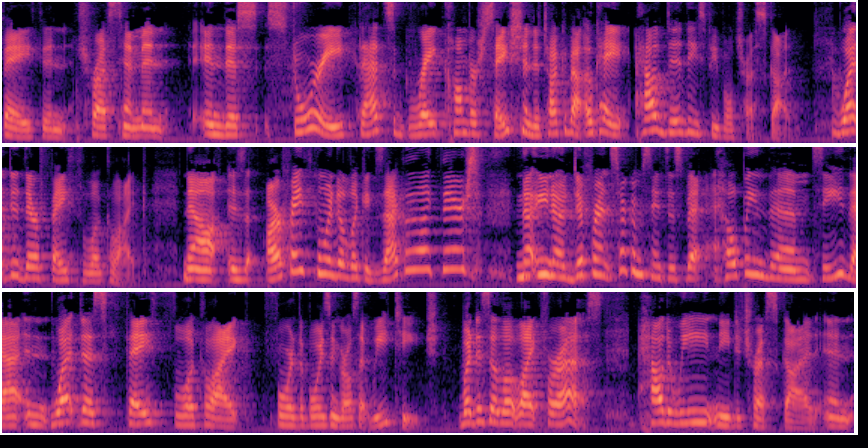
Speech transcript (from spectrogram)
faith and trust him and in this story, that's a great conversation to talk about. Okay, how did these people trust God? What did their faith look like? Now, is our faith going to look exactly like theirs? No, you know, different circumstances, but helping them see that and what does faith look like for the boys and girls that we teach? What does it look like for us? How do we need to trust God? And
